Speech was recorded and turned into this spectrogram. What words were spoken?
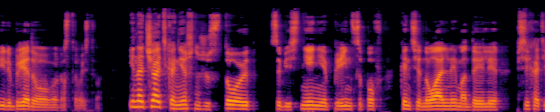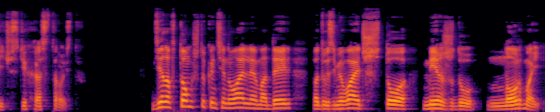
или бредового расстройства. И начать, конечно же, стоит с объяснения принципов континуальной модели психотических расстройств. Дело в том, что континуальная модель подразумевает, что между нормой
